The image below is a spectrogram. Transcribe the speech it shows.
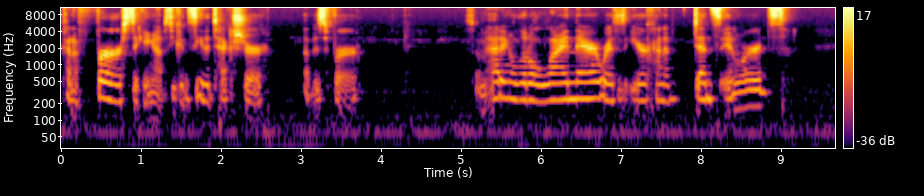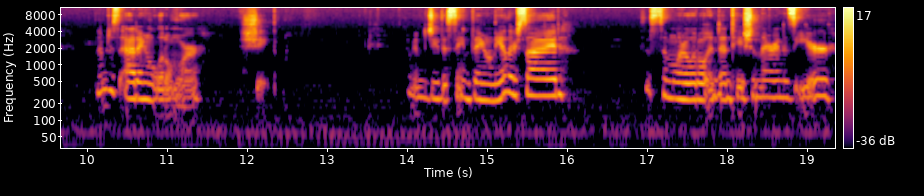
kind of fur sticking up so you can see the texture of his fur. So I'm adding a little line there where his ear kind of dents inwards. And I'm just adding a little more shape. I'm going to do the same thing on the other side. It's a similar little indentation there in his ear.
